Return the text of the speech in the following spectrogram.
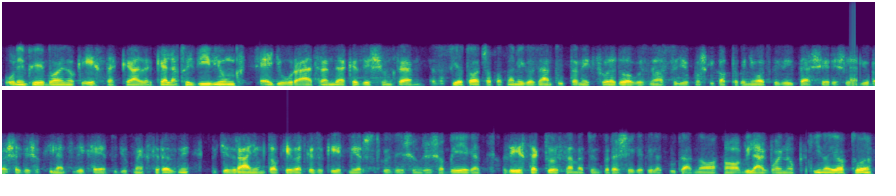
olimpiai bajnok észtekkel kellett, hogy vívjunk. Egy óra állt rendelkezésünkre. Ez a fiatal csapat nem igazán tudta még földolgozni azt, hogy ők most kikaptak a nyolc közításért, és legjobb esetben is a kilencedik helyet tudjuk megszerezni. Úgyhogy ez rányomta a következő két mérkőzésünkre és a béget. Az észtektől szenvedtünk vereséget, illetve utána a világbajnok kínaiaktól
